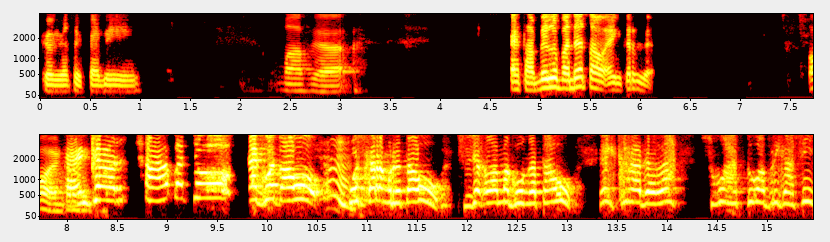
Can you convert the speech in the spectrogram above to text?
gue gak suka nih. Maaf ya. Eh tapi lu pada tahu anchor gak? Oh, Anchor. Anchor apa tuh? Eh, gue tahu. Gue sekarang udah tahu. Sejak lama gue nggak tahu. Anchor adalah suatu aplikasi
